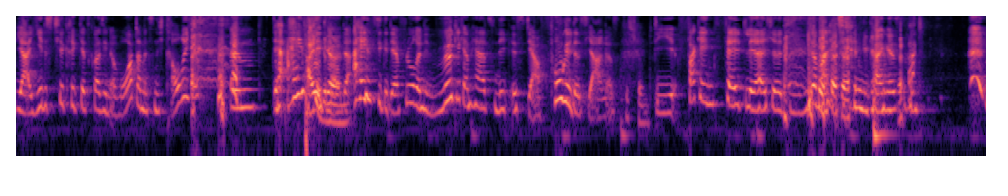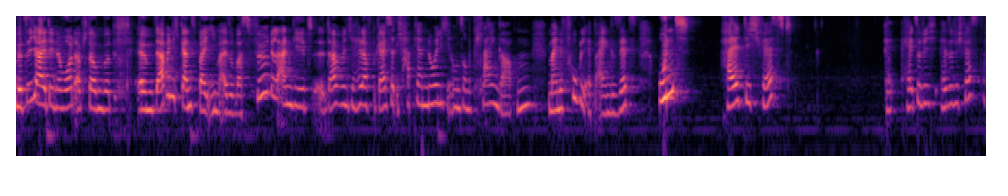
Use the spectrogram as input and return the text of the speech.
ja, jedes Tier kriegt jetzt quasi ein Award, damit es nicht traurig ist. ähm, der einzige, der einzige, der Florentin wirklich am Herzen liegt, ist der Vogel des Jahres. Das stimmt. Die fucking Feldlerche, die wieder mal ins Rennen gegangen ist und mit Sicherheit den Award abstauben wird. Ähm, da bin ich ganz bei ihm. Also was Vögel angeht, äh, da bin ich hellauf begeistert. Ich habe ja neulich in unserem Kleingarten meine Vogel-App eingesetzt und halt dich fest, äh, hältst du dich, hältst du dich fest?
